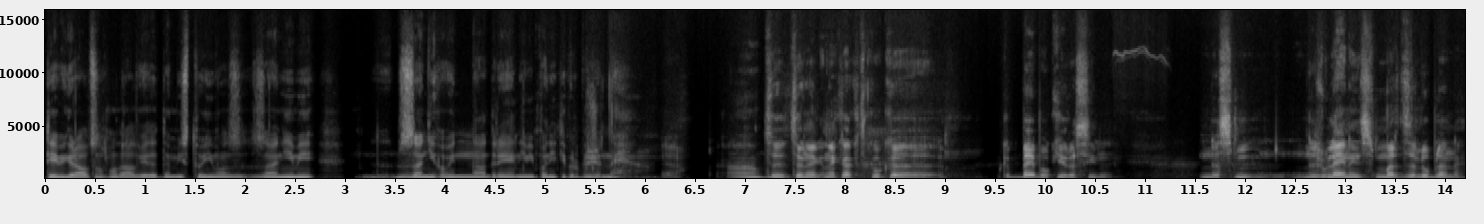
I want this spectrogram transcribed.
tem igralcem smo dali vedeti, da mi stojimo za njimi, za njihovimi nadrejenimi pa niti približno ne. Ja. Um, To, to je nek, nekako tako, kot bebo, ki si na, na življenje in smrt zaljubljena.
